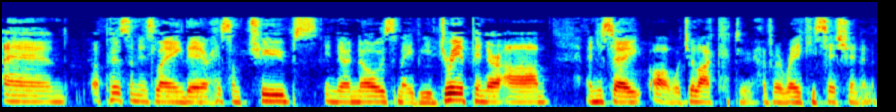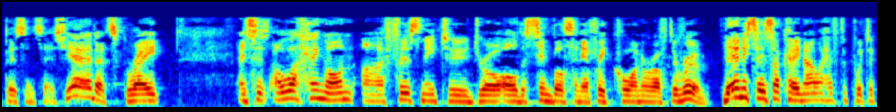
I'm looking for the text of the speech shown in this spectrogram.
and a person is laying there, has some tubes in their nose, maybe a drip in their arm, and you say, oh, would you like to have a Reiki session? And the person says, yeah, that's great. And says, oh, well, hang on. I first need to draw all the symbols in every corner of the room. Then he says, okay, now I have to put a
